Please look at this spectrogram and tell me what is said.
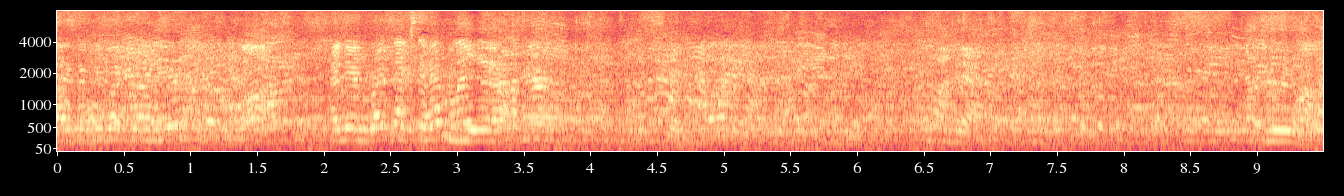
Here? And then right next to him, Lance, yeah. here? Come on, Dad. That's real.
